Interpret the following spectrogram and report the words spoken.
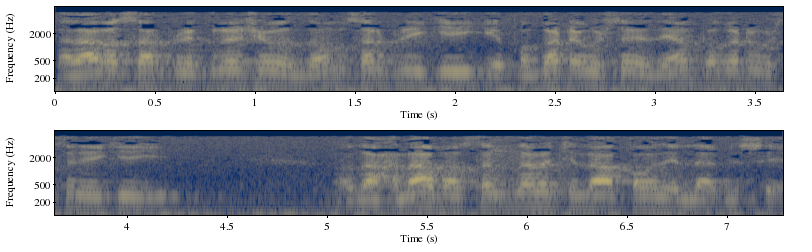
کداغت سر پرکرش ہو دم سر پری کی کہ پگٹ اٹھتے دیم پگٹ اٹھتے کی اور دہنا فصل نہ چلا قوت اللہ بسے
